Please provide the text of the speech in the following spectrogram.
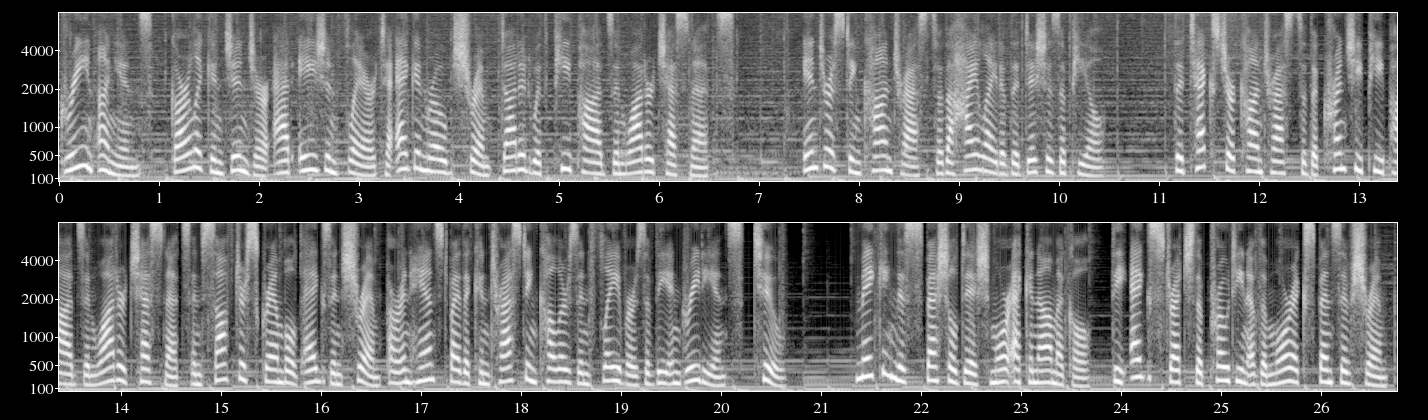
green onions, garlic and ginger add Asian flair to egg-enrobed shrimp dotted with pea pods and water chestnuts. Interesting contrasts are the highlight of the dish's appeal. The texture contrasts of the crunchy pea pods and water chestnuts and softer scrambled eggs and shrimp are enhanced by the contrasting colors and flavors of the ingredients, too. Making this special dish more economical, the eggs stretch the protein of the more expensive shrimp.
